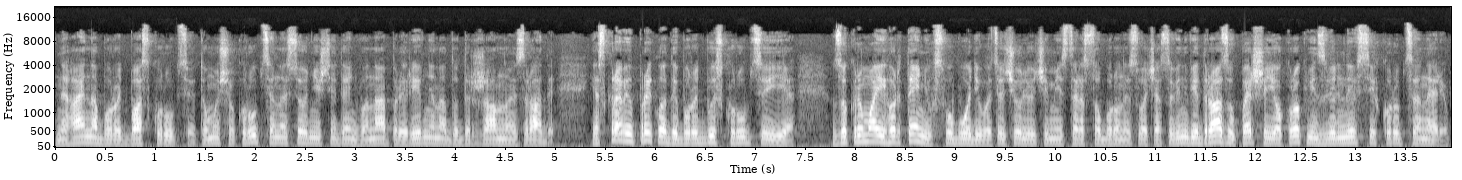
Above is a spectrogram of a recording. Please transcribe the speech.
негайна боротьба з корупцією, тому що корупція на сьогоднішній день вона прирівняна до державної зради. Яскраві приклади боротьби з корупцією є. Зокрема, Ігор Тенюк, свободівець, очолюючи Міністерство оборони свого часу, він відразу, перший його крок, він звільнив всіх корупціонерів.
